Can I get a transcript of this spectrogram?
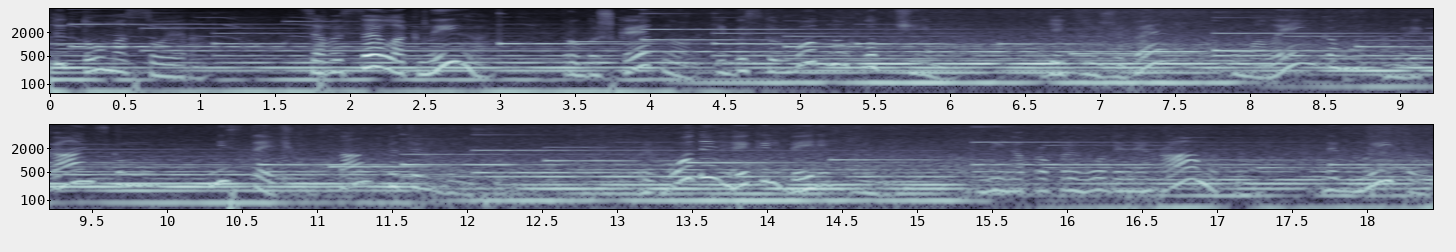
Пригоди Тома Сойера. Ця весела книга про бешкетного і безтурботного хлопчину, який живе у маленькому американському містечку Санкт-Петербурзі. Пригоди Гекельбері. Книга про пригоди неграмотного, невмитого,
